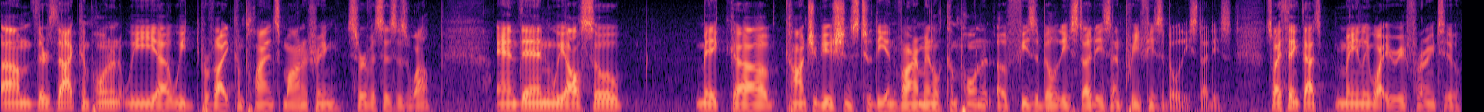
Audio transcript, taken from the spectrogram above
um, there's that component. We, uh, we provide compliance monitoring services as well. And then we also make uh, contributions to the environmental component of feasibility studies and pre-feasibility studies. So I think that's mainly what you're referring to.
